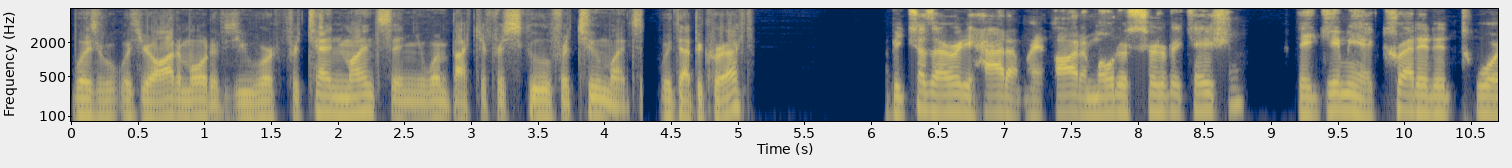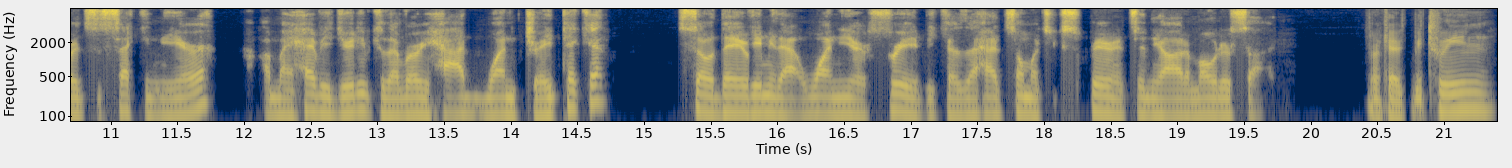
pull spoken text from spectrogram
was with your automotives. You worked for 10 months and you went back to for school for two months. Would that be correct? Because I already had my automotive certification, they gave me accredited towards the second year of my heavy duty because I've already had one trade ticket. So they gave me that one year free because I had so much experience in the automotive side. Okay. Between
